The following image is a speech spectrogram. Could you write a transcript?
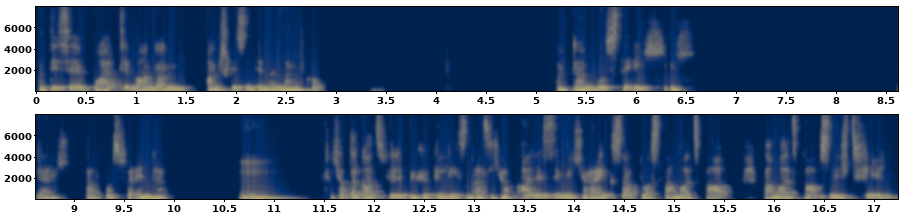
Und diese Worte waren dann anschließend immer in meinem Kopf. Und dann wusste ich, ich, ja, ich darf was verändern. Mhm. Ich habe dann ganz viele Bücher gelesen. Also ich habe alles in mich reingesagt, was damals gab. Damals gab es nicht viel.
